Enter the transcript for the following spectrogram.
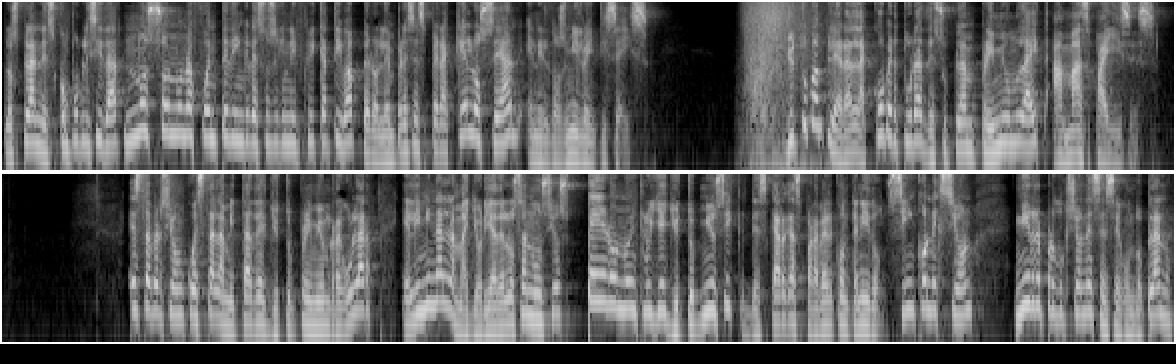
Los planes con publicidad no son una fuente de ingreso significativa, pero la empresa espera que lo sean en el 2026. YouTube ampliará la cobertura de su plan Premium Lite a más países. Esta versión cuesta la mitad del YouTube Premium regular, elimina la mayoría de los anuncios, pero no incluye YouTube Music, descargas para ver contenido sin conexión ni reproducciones en segundo plano.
